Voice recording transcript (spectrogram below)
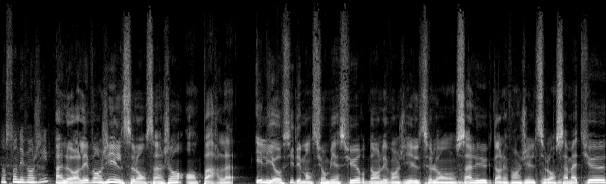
dans son évangile. Alors, l'évangile selon saint Jean en parle. Il y a aussi des mentions, bien sûr, dans l'évangile selon saint Luc, dans l'évangile selon saint Matthieu.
